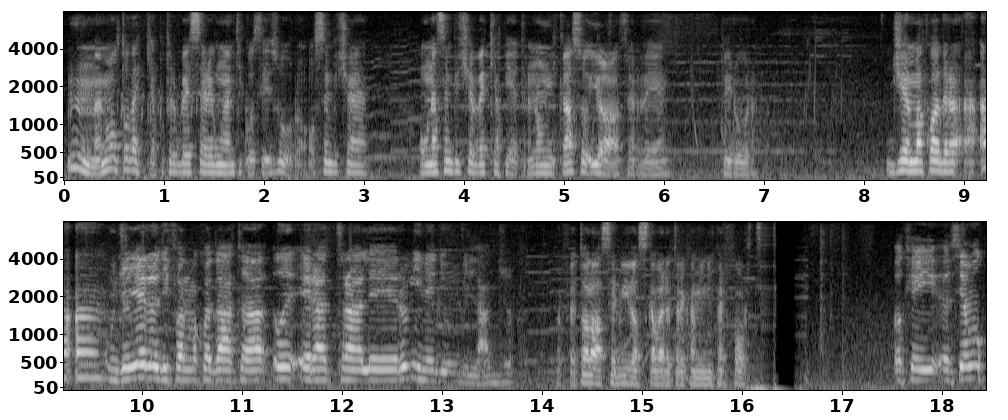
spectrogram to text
Mmm, è molto vecchia. Potrebbe essere un antico tesoro. O semplice. O una semplice vecchia pietra. In ogni caso, io la terrei per ora. Gemma quadra. Ah, ah, ah. Un gioiello di forma quadrata eh, era tra le rovine di un villaggio. Perfetto, allora serviva a scavare tre camini per forza. Ok, eh, siamo,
